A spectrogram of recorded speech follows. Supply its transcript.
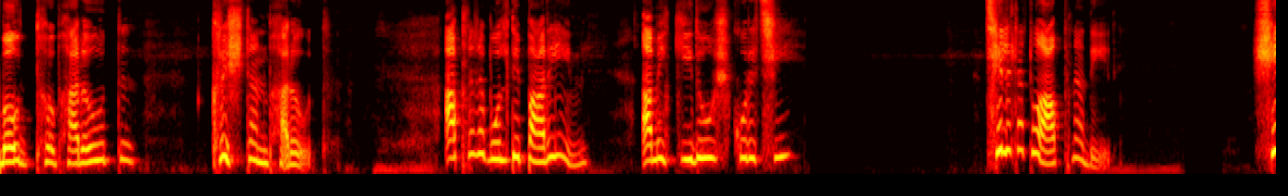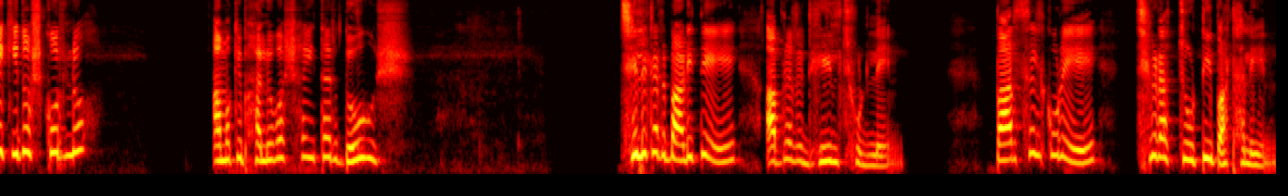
বৌদ্ধ ভারত, খ্রিস্টান ভারত। আপনারা বলতে পারেন, আমি কি দোষ করেছি? ছেলেটা তো আপনাদের। সে কি দোষ করল? আমাকে ভালোবাসাই তার দোষ। ছেলেটার বাড়িতে আপনারা ঢিল ছুঁড়লেন, পার্সেল করে ছেঁড়া চটি পাঠালেন।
